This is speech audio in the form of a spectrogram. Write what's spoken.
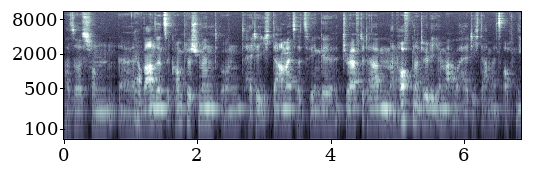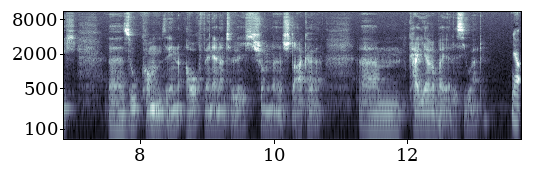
Also ist schon äh, ein ja. Wahnsinns-Accomplishment und hätte ich damals, als wir ihn gedraftet haben, man hofft natürlich immer, aber hätte ich damals auch nicht äh, so kommen sehen, auch wenn er natürlich schon eine starke ähm, Karriere bei LSU hatte. Ja.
